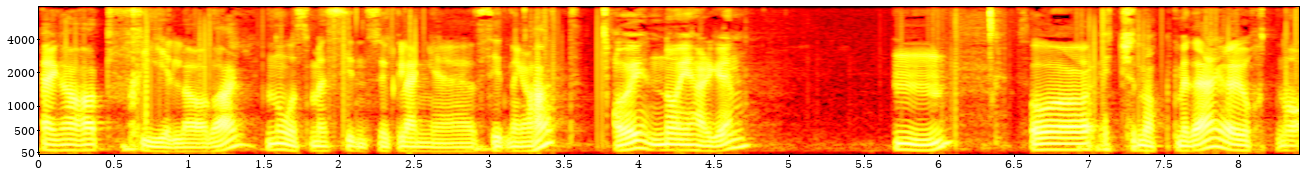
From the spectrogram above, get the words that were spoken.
Jeg har hatt frilørdag, noe som er sinnssykt lenge siden jeg har hatt. Oi, nå i helgen? Og ikke nok med det, jeg har gjort noe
